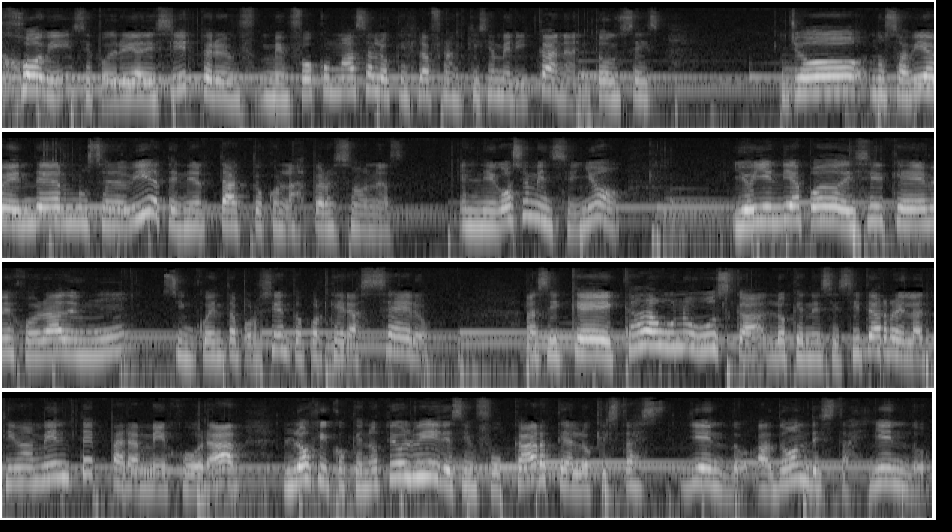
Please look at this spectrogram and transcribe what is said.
hobby, se podría decir, pero me enfoco más a lo que es la franquicia americana. Entonces, yo no sabía vender, no sabía tener tacto con las personas. El negocio me enseñó. Y hoy en día puedo decir que he mejorado en un 50% porque era cero. Así que cada uno busca lo que necesita relativamente para mejorar. Lógico que no te olvides enfocarte a lo que estás yendo, a dónde estás yendo.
